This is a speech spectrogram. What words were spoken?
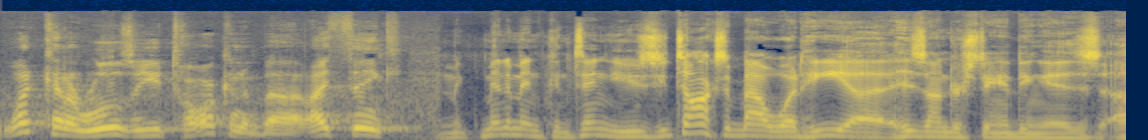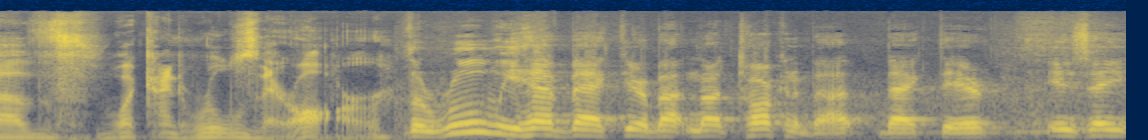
what kind of rules are you talking about? I think McMenamin continues. He talks about what he uh, his understanding is of what kind of rules there are. the rule we have back there about not talking about back there is a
